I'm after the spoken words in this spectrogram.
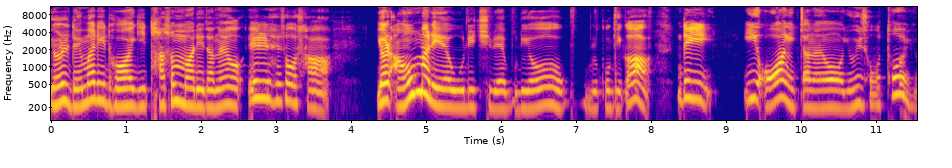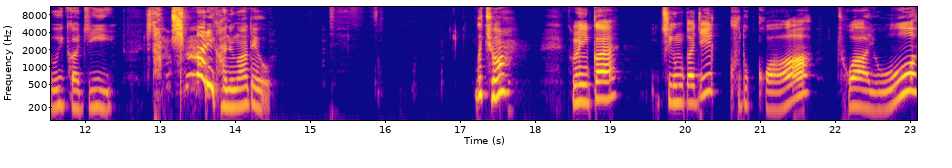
14마리 더하기 5마리잖아요. 1 해서 4. 19마리예요. 우리 집에 무려 물고기가. 근데 이, 이 어항 있잖아요. 여기서부터 여기까지 30마리 가능하대요. 그쵸? 그러니까 지금까지 구독과 좋아요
